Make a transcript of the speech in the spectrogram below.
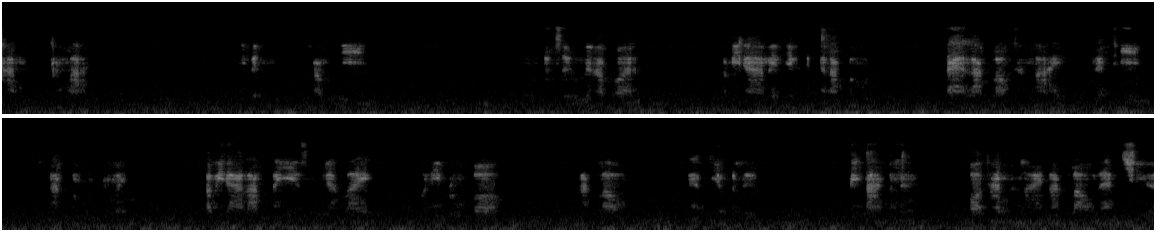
ท่านทั้งหลายนี่เป็นคำที่ลึกซึ้งนะครับว่าพระบิดาไม่เพียงแต่รักมนุษย์แต่รักเราทั้งหลายเหมือนที่รักมนุษย์ด้วยพระบิดารักพระเยซูอย่างไร วันนี้พระองค์ก็รักเรา แบบเดียวกันเลยไม่ต่างกันเลยเพราะท่านทั้งหลายรักเราและเชื่อ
